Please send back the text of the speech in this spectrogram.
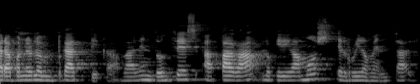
para ponerlo en práctica, ¿vale? Entonces, apaga lo que digamos el ruido mental.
